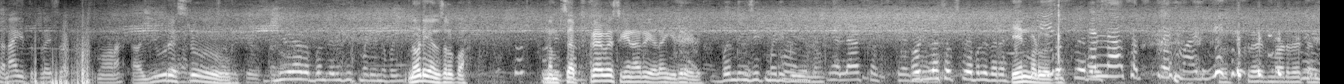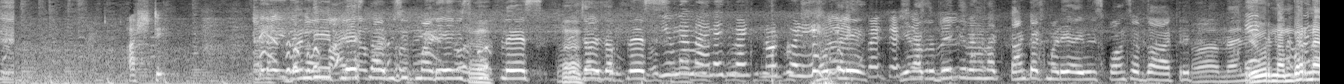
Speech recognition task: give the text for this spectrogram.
ಚೆನ್ನಾಗಿತ್ತು ಪ್ಲೇಸ್ ನೋಡೋಣ. ಇವ್ರ ಹೆಸರು ನೀವ್ಯಾರು ಬಂದು ವಿಸಿಟ್ ಮಾಡಿ ಬೈ ನೋಡಿ ಒಂದು ಸ್ವಲ್ಪ. ನಮ್ಮ ಸಬ್ಸ್ಕ್ರೈಬರ್ಸ್ ಏನಾದ್ರು ಹೇಳಂಗಿದ್ರೆ ಹೇಳಿ. ಬಂದು ವಿಸಿಟ್ ಮಾಡಿ ಎಲ್ಲ. ನೋಡಿ ಎಲ್ಲ ಸಬ್ಸ್ಕ್ರೈಬರ್ ಇದ್ದಾರೆ ಏನು ಮಾಡಬೇಕು? ಎಲ್ಲ ಸಬ್ಸ್ಕ್ರೈಬ್ ಮಾಡಿ. ಬಂದು ಪ್ಲೇಸ್ನ ವಿಸಿಟ್ ಮಾಡಿ visit place enjoy the place ಇವನ ಮ್ಯಾನೇಜ್ಮೆಂಟ್ ನೋಡ್ಕೊಳ್ಳಿ. ನೋಡ್ಕೊಳ್ಳಿ. ಏನಾದರೂ ಬೇಕಿದ್ರೆ ನನ್ನ ಕಾಂಟ್ಯಾಕ್ಟ್ ಮಾಡಿ. I will sponsor the trip ಇವ್ರ ನಂಬರ್ನ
